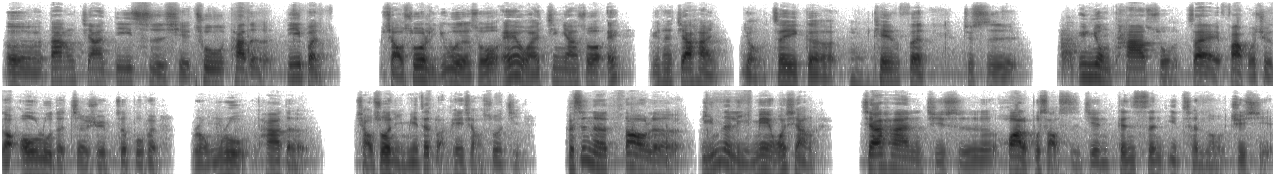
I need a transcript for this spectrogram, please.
呃，当加第一次写出他的第一本小说《礼物》的时候，哎，我还惊讶说，哎，原来加汉有这个天分，就是运用他所在法国学到欧陆的哲学这部分融入他的小说里面，在短篇小说集。可是呢，到了里面的里面，我想加汉其实花了不少时间，更深一层楼去写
